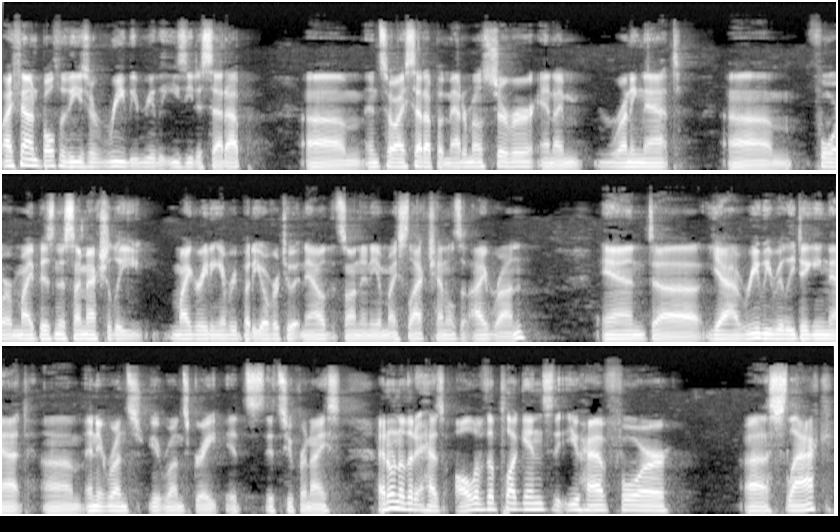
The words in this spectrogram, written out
I found both of these are really, really easy to set up. Um, and so I set up a Mattermost server and I'm running that um, for my business. I'm actually migrating everybody over to it now that's on any of my Slack channels that I run. And uh, yeah, really, really digging that. Um, and it runs it runs great. It's it's super nice. I don't know that it has all of the plugins that you have for uh, Slack,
